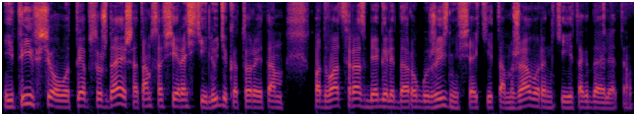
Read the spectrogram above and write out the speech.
И ты все, вот ты обсуждаешь, а там со всей России люди, которые там по 20 раз бегали дорогу жизни, всякие там жаворонки и так далее. Там.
